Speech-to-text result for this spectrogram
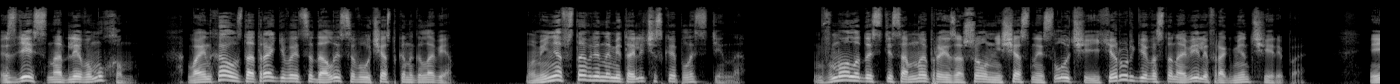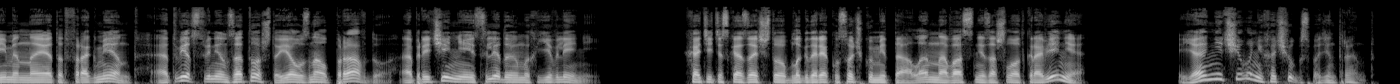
Здесь, над левым ухом, Вайнхаус дотрагивается до лысого участка на голове. У меня вставлена металлическая пластина. В молодости со мной произошел несчастный случай, и хирурги восстановили фрагмент черепа. Именно этот фрагмент ответственен за то, что я узнал правду о причине исследуемых явлений. Хотите сказать, что благодаря кусочку металла на вас не зашло откровение? Я ничего не хочу, господин Трент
